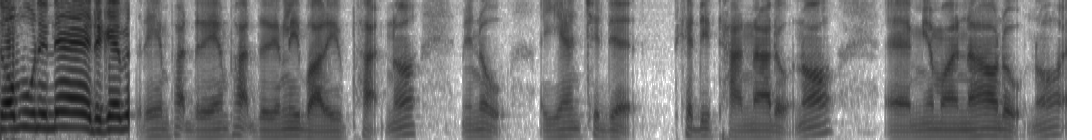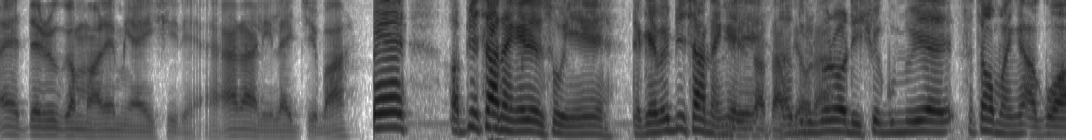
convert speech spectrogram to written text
နော်ဘူးအနေနဲ့တကယ်ပဲတရင်ဖတ်တရင်ဖတ်တရင်လေးပါလေးဖတ်နော်မင်းတို့အရန်ချစ်တဲ့ခတိဌာနတို့နော်အဲမြန်မာနာတို့နော်အဲတေရုကမှာလည်းအများကြီးရှိတယ်အဲအဲ့ဒါလေးလိုက်ကြည့်ပါပဲပြစ်ချနိုင်ခဲ့တယ်ဆိုရင်တကယ်ပဲပြစ်ချနိုင်ခဲ့တယ်ဒါသာအဲပြောသူတာတို့ပြောတော့ဒီရွှေကူမျိုးရဲ့16မိုင်ကအကွာ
